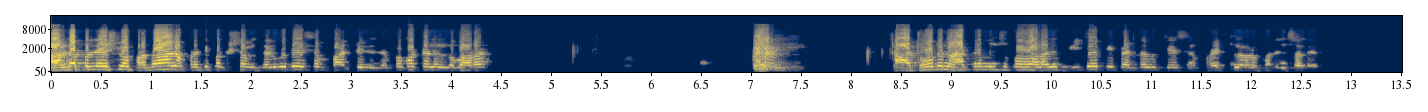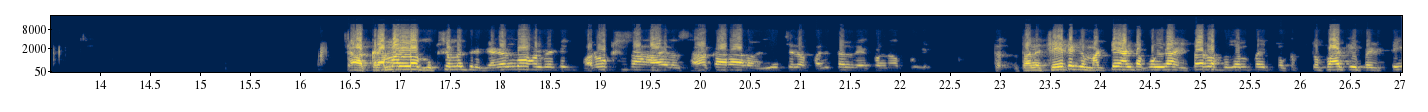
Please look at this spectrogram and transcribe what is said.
ఆంధ్రప్రదేశ్లో ప్రధాన ప్రతిపక్షం తెలుగుదేశం పార్టీని దెబ్బకొట్టడం ద్వారా ఆ చోటును ఆక్రమించుకోవాలని బీజేపీ పెద్దలు చేసిన ప్రయత్నాలు ఫలించలేదు ఆ క్రమంలో ముఖ్యమంత్రి జగన్మోహన్ రెడ్డికి పరోక్ష సహాయాలు సహకారాలు అందించిన ఫలితం లేకుండా పోయింది. తన చేతికి మట్టి అంటకుండా ఇతరుల భుజంపై తుపాకీ పెట్టి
